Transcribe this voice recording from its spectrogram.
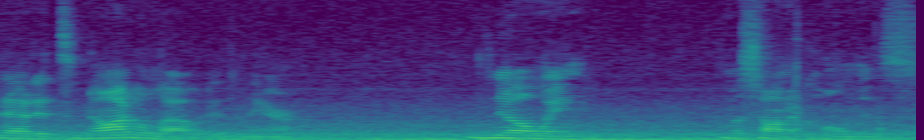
that it's not allowed in there, knowing Masonic Home is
